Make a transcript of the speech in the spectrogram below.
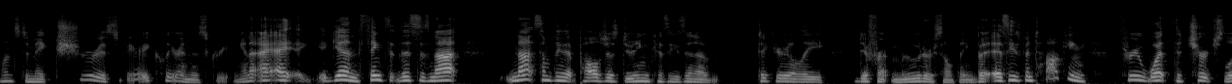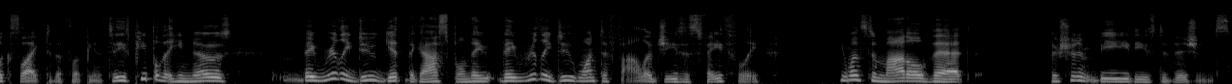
wants to make sure is very clear in this greeting. And I, I again think that this is not not something that Paul's just doing because he's in a particularly different mood or something. But as he's been talking through what the church looks like to the Philippians, to these people that he knows, they really do get the gospel and they, they really do want to follow Jesus faithfully. He wants to model that there shouldn't be these divisions.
